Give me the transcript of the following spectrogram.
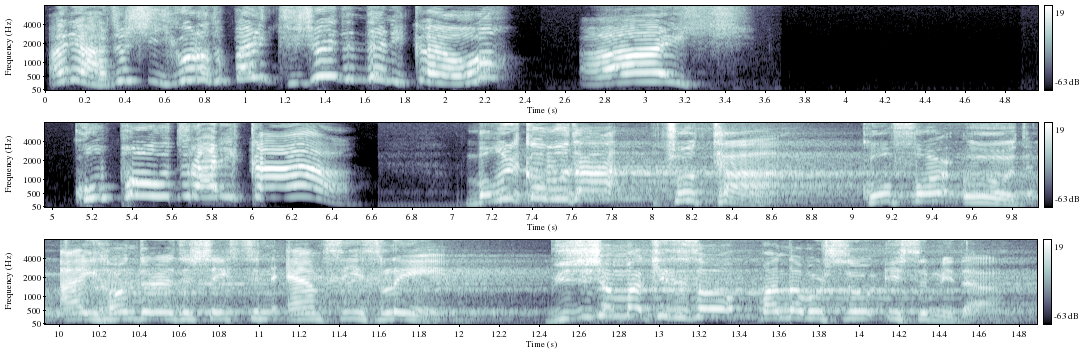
아니 아저씨 이거라도 빨리 드셔야 된다니까요. 아이씨. 고퍼우드라니까. 먹을 거보다 좋다. Go for Wood i116 MC Slim 뮤지션 마켓에서 만나볼 수 있습니다.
